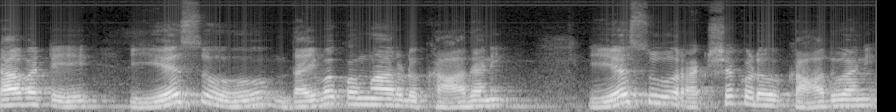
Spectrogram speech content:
కాబట్టి యేసు దైవకుమారుడు కాదని యేసు రక్షకుడు కాదు అని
